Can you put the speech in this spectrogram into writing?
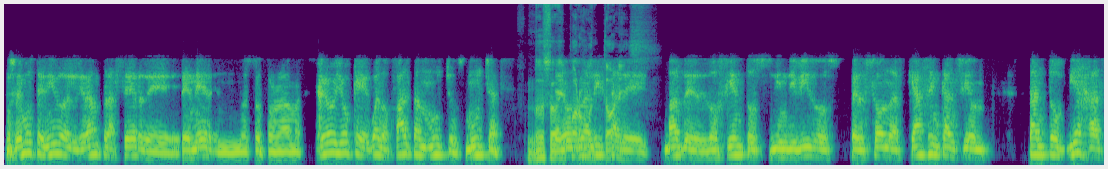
pues hemos tenido el gran placer de tener en nuestro programa. Creo yo que, bueno, faltan muchos, muchas. No Tenemos una lista de más de 200 individuos, personas que hacen canción, tanto viejas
